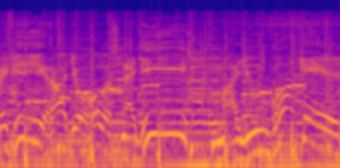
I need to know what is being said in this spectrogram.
В ефірі Радіо Голос Надії Малюваки.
